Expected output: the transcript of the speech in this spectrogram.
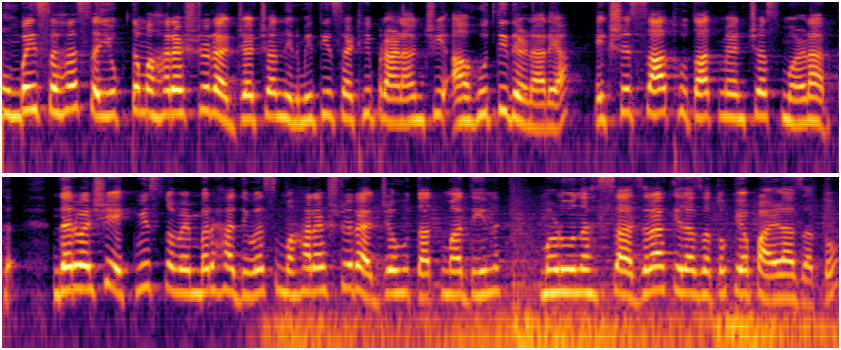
मुंबईसह संयुक्त महाराष्ट्र राज्याच्या निर्मितीसाठी प्राणांची आहुती देणाऱ्या एकशे सात हुतात्म्यांच्या स्मरणार्थ दरवर्षी एकवीस नोव्हेंबर हा दिवस महाराष्ट्र राज्य हुतात्मा दिन म्हणून साजरा केला जातो किंवा पाळला जातो.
